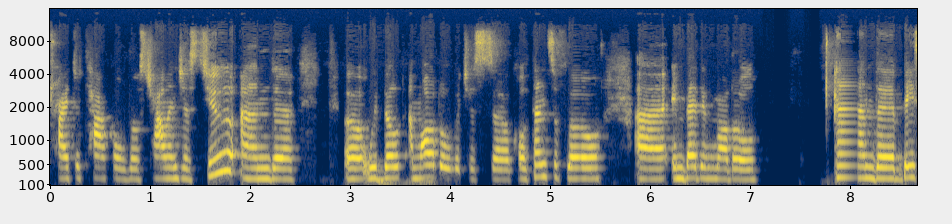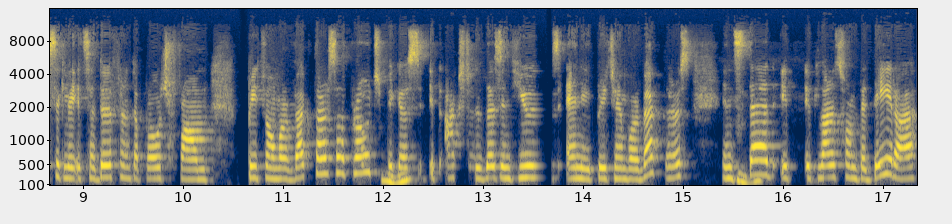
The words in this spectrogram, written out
try to tackle those challenges too. And uh, uh, we built a model which is called TensorFlow embedding model and uh, basically it's a different approach from pre-trained vectors approach mm-hmm. because it actually doesn't use any pre-trained vectors instead mm-hmm. it, it learns from the data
